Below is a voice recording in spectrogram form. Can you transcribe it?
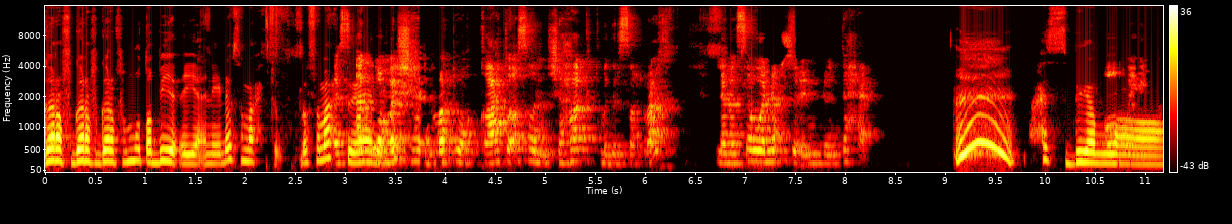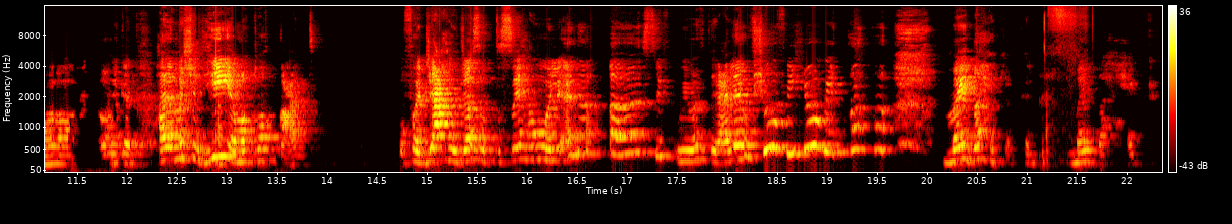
قرف قرف قرف مو طبيعي يعني. لو سمحتوا لو بس سمحتوا اقوى يعني. مشهد ما توقعته أصلا شهقت مدري صرخت لما سوى نفسه إنه انتحر. حسبي ماي الله. جاد اوه ماي جاد هذا المشهد هي ما توقعت. وفجعها وجالسه تصيح هو اللي أنا آسف ويمثل عليه وشوفي شوفي. ما يضحك يا كلب ما يضحك.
